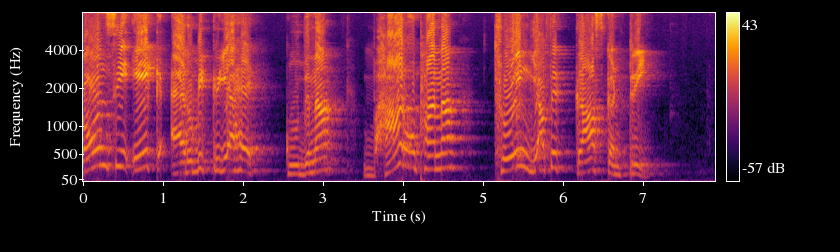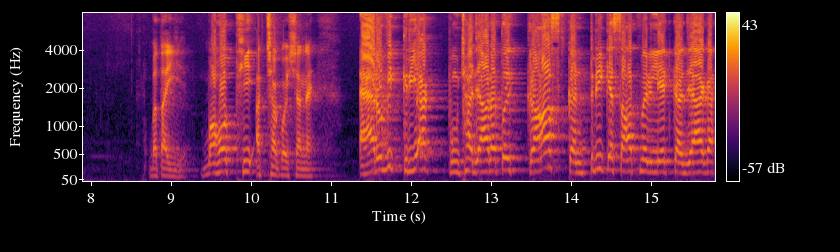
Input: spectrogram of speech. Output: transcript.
कौन सी एक एरोबिक क्रिया है? कूदना, भार उठाना थ्रोइंग या फिर क्रॉस कंट्री बताइए, बहुत ही अच्छा क्वेश्चन है। एरोबिक क्रिया पूछा जा रहा है तो एक क्रॉस कंट्री के साथ में रिलेट कर जाएगा।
